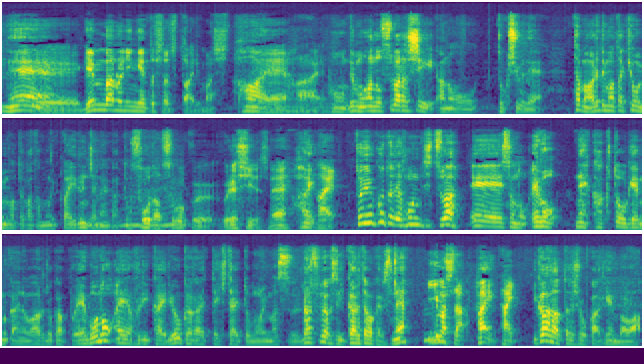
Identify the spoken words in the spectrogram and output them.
ね。ええー現場の人間としてはちょっとありましたね。はい。はい。うん。でもあの素晴らしいあの特集で多分あれでまた興味持った方もいっぱいいるんじゃないかと。そうだ、すごく嬉しいですね。はいはい。ということで本日は、えーそのエボ、ね、格闘ゲーム界のワールドカップエボの、えー振り返りを伺っていきたいと思いますラスベガス行かれたわけですね行きました。はい、はい。い、かがだったでしょうか現場は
